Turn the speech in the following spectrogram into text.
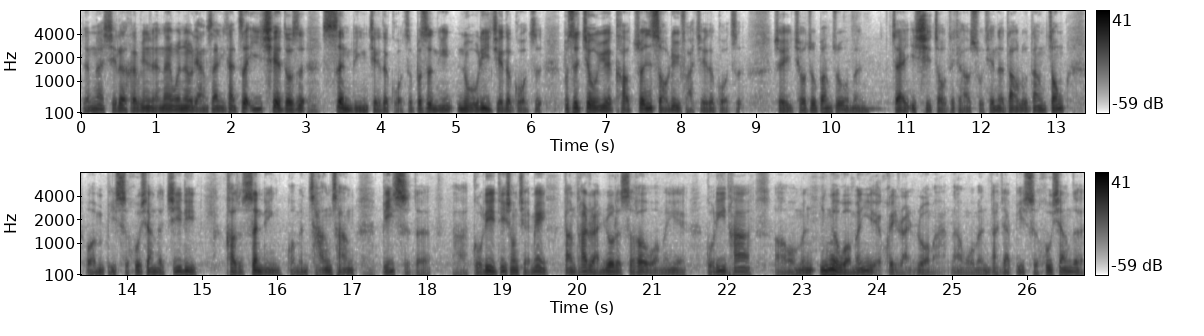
仁爱、喜乐、和平、忍耐、温柔、良善。你看，这一切都是圣灵结的果子，不是你努力结的果子，不是旧约靠遵守律法结的果子。所以，求主帮助我们在一起走这条属天的道路当中，我们彼此互相的激励，靠着圣灵，我们常常彼此的。啊，鼓励弟兄姐妹，当他软弱的时候，我们也鼓励他啊。我们因为我们也会软弱嘛，那我们大家彼此互相的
